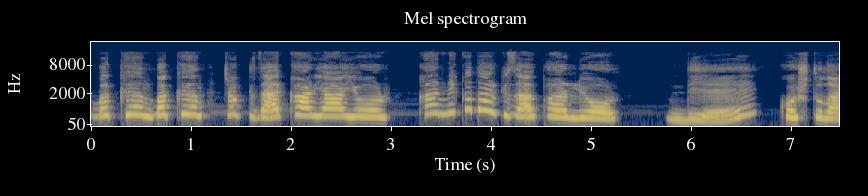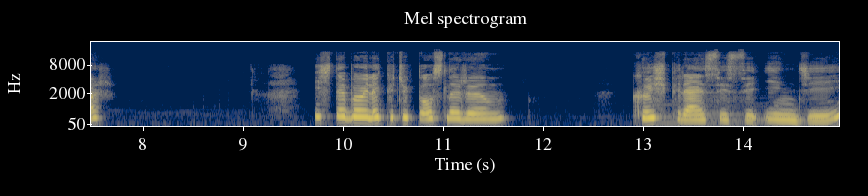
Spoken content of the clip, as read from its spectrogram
Bakın, bakın çok güzel kar yağıyor. Kar ne kadar güzel parlıyor diye koştular. İşte böyle küçük dostlarım. Kış prensesi İnci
